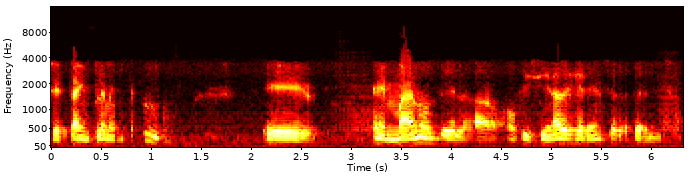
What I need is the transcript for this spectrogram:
se está implementando eh, en manos de la Oficina de Gerencia de Permisos.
